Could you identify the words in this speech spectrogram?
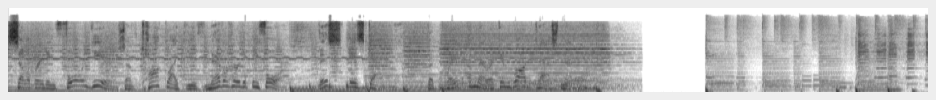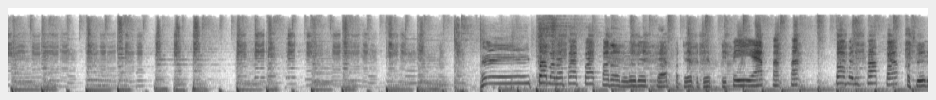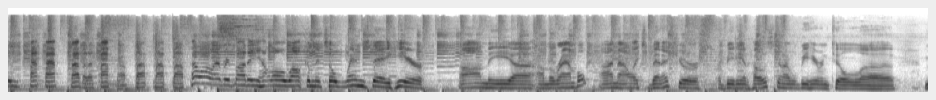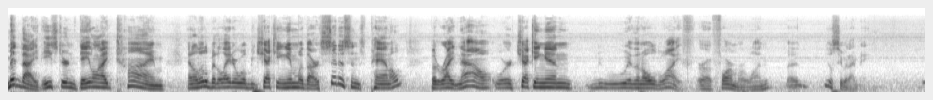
Celebrating four years of talk like you've never heard it before, this is GabNet, the Great American Broadcast Network. Hey, Hello, everybody. Hello, welcome. It's a Wednesday here on the uh, on the Ramble. I'm Alex Bennett, your obedient host, and I will be here until uh, midnight Eastern Daylight Time. And a little bit later, we'll be checking in with our citizens panel. But right now, we're checking in with an old wife or a former one. Uh, you'll see what I mean.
